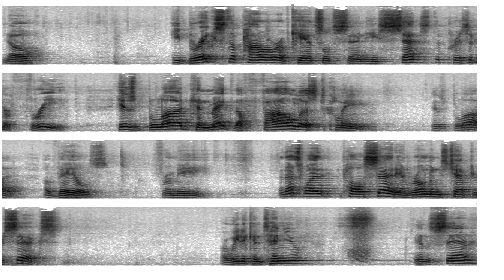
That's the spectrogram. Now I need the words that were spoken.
No. He breaks the power of canceled sin, he sets the prisoner free. His blood can make the foulest clean. His blood avails for me. And that's why Paul said in Romans chapter 6 are we to continue in sin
